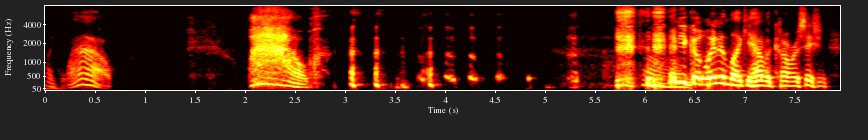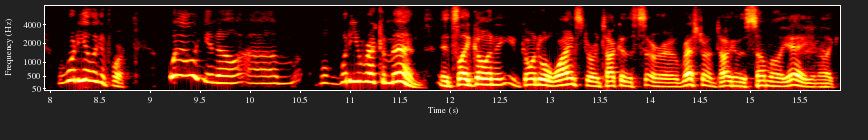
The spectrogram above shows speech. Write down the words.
like, wow, wow. and you oh. go in and like you have a conversation. Well, what are you looking for? Well, you know, um, well, what do you recommend? It's like going to, going to a wine store and talking to the or a restaurant and talking to the sommelier. You know, like,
